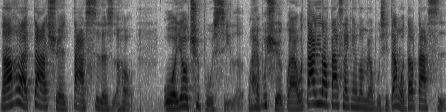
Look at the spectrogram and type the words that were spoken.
然后后来大学大四的时候。我又去补习了，我还不学乖。我大一到大三应该都没有补习，但我到大四，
